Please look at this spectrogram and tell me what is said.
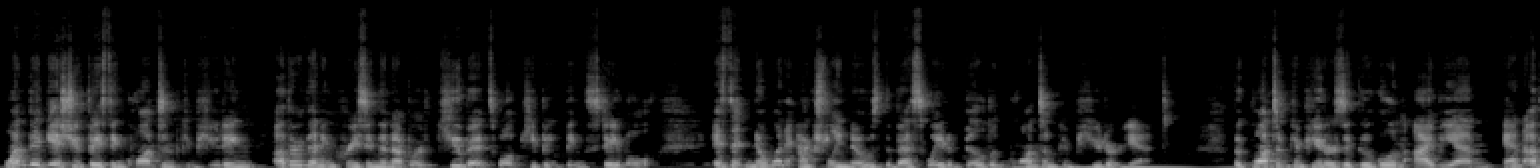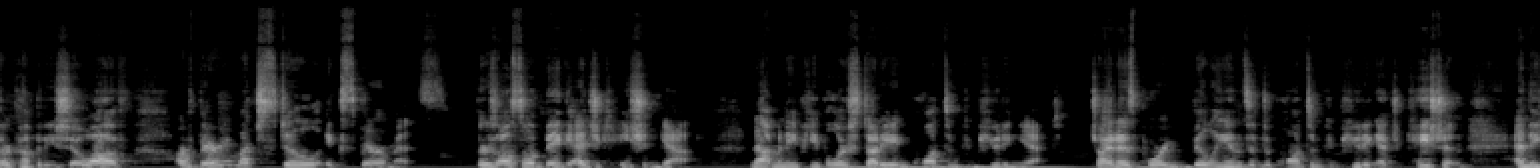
One big issue facing quantum computing, other than increasing the number of qubits while keeping things stable, is that no one actually knows the best way to build a quantum computer yet. The quantum computers that Google and IBM and other companies show off are very much still experiments. There's also a big education gap. Not many people are studying quantum computing yet. China is pouring billions into quantum computing education, and the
